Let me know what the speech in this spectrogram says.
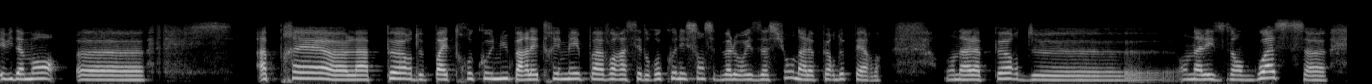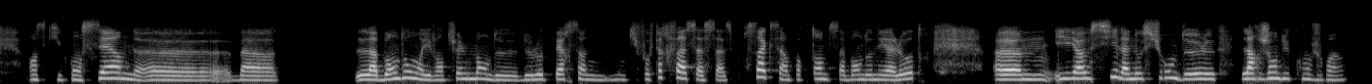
évidemment, après la peur de ne pas être reconnu par l'être aimé, pas avoir assez de reconnaissance et de valorisation, on a la peur de perdre on a la peur de, on a les angoisses euh, en ce qui concerne euh, bah, l'abandon éventuellement de, l'autre personne. Donc il faut faire face à ça. C'est pour ça que c'est important de s'abandonner à l'autre. Euh, il y a aussi la notion de l'argent du conjoint.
